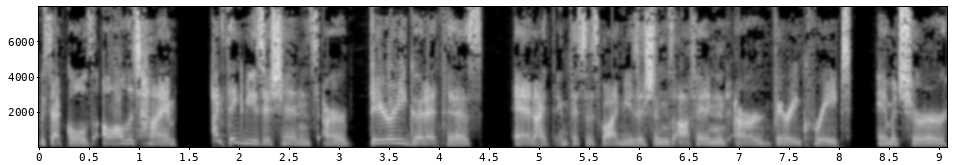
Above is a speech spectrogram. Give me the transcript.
We set goals all the time. I think musicians are very good at this. And I think this is why musicians often are very great amateur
